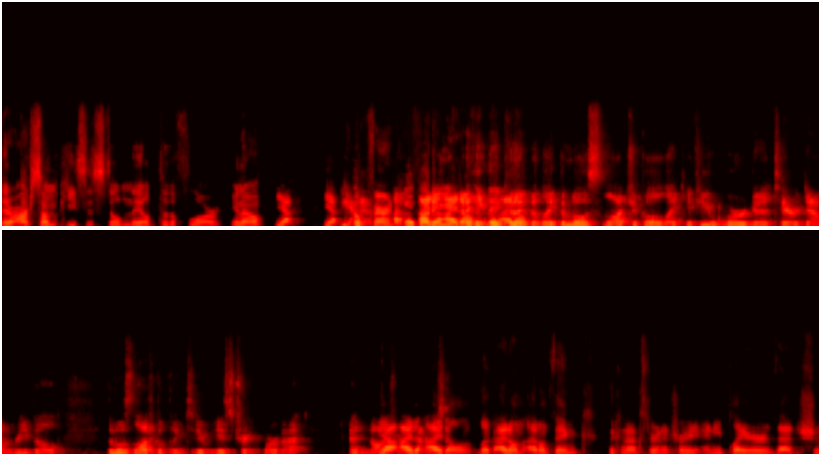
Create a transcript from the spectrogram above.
There are some pieces still nailed to the floor. You know, Yeah, yeah. Yeah, Yeah. fair enough. I, I don't, I don't I think they could, but like the most logical, like if you were gonna tear it down, rebuild, the most logical thing to do is trade Horvat and not. yeah, I, I don't look. I don't. I don't think the Canucks are going to trade any player that sh-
